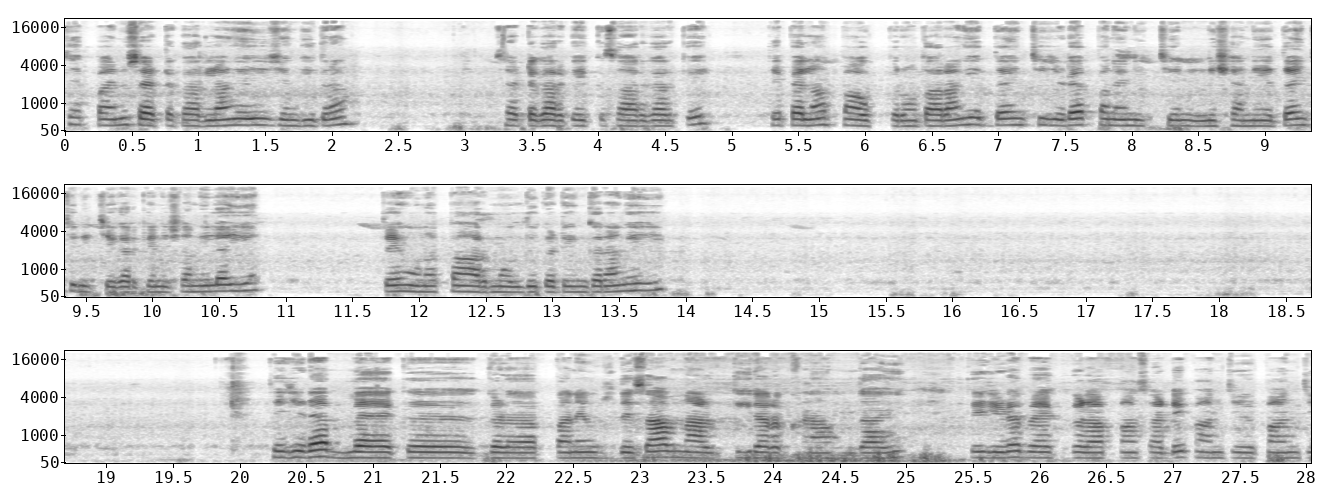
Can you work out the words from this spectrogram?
ਅਤੇ ਆਪਾਂ ਇਹਨੂੰ ਸੈੱਟ ਕਰ ਲਾਂਗੇ ਜੀ ਚੰਗੀ ਤਰ੍ਹਾਂ। ਸੈੱਟ ਕਰਕੇ ਇਕਸਾਰ ਕਰਕੇ ਅਤੇ ਪਹਿਲਾਂ ਆਪਾਂ ਉੱਪਰੋਂ ਉਤਾਰਾਂਗੇ ਅੱਧਾ ਇੰਚ, ਜਿਹੜਾ ਆਪਾਂ ਨੇ ਨੀਚੇ ਨਿਸ਼ਾਨੀ ਅੱਧਾ ਇੰਚ ਨੀਚੇ ਕਰਕੇ ਨਿਸ਼ਾਨੀ ਲਾਈ ਹੈ ਅਤੇ ਹੁਣ ਆਪਾਂ ਆਰਮੋਲ ਦੀ ਕਟਿੰਗ ਕਰਾਂਗੇ ਜੀ। ਤੇ ਜਿਹੜਾ ਬੈਕ ਗਲਾ ਆਪਾਂ ਨੇ ਉਸ ਦੇ ਹਿਸਾਬ ਨਾਲ ਤੀਰਾ ਰੱਖਣਾ ਹੁੰਦਾ ਹੈ। ਤੇ ਜਿਹੜਾ ਬੈਕ ਗਲਾ ਆਪਾਂ ਸਾਢੇ ਪੰਜ ਪੰਜ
